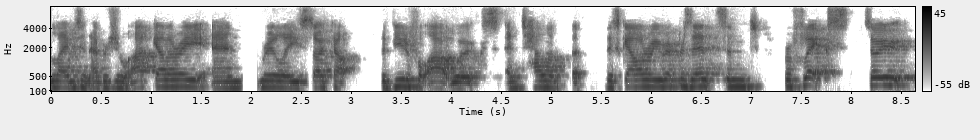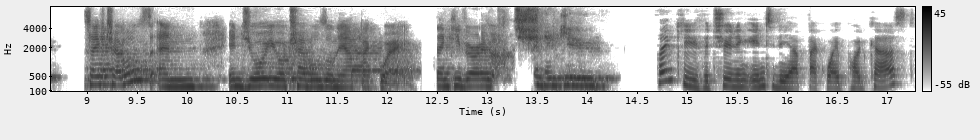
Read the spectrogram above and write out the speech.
Laverton Aboriginal Art Gallery and really soak up the beautiful artworks and talent that this gallery represents and reflects. So, safe travels and enjoy your travels on the Outback Way. Thank you very much. Thank you. Thank you for tuning into the Outback Way podcast.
